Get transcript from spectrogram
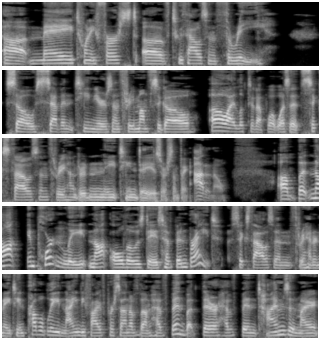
uh, May 21st of 2003. So 17 years and three months ago. Oh, I looked it up. What was it? 6,318 days or something. I don't know. Um, but not importantly, not all those days have been bright. 6,318, probably 95% of them have been, but there have been times in my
